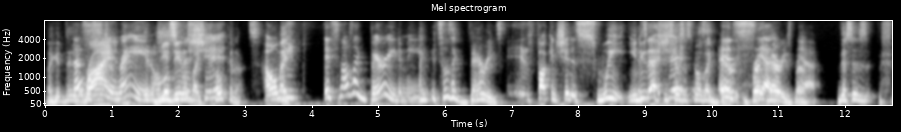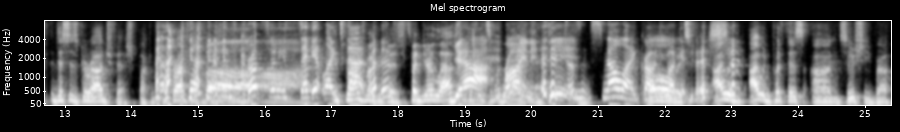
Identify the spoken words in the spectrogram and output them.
Like it did. That's Ryan, strange. it It, almost do smells this like shit? coconuts. Homie, Like, It smells like berry to me. I- it smells like berries. it fucking shit is sweet. You do It's- that she shit. says it smells like berry, It's- bre- yeah, berries, bro. yeah. This is this is garage fish bucket. Garage bucket. it's gross when you say it like that. It's garage bucket but fish, but you're laughing. yeah, it's- Ryan, it It doesn't smell like garage Oh, bucket fish. I would I would put this on sushi, bro.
